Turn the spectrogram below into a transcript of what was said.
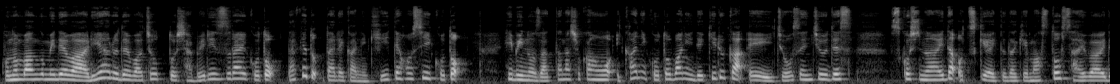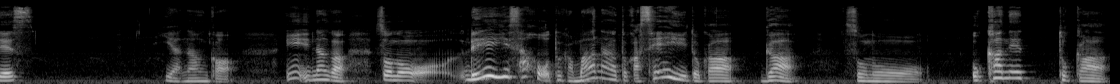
この番組ではリアルではちょっと喋りづらいことだけど誰かに聞いてほしいこと。日々の雑多な所感をいかに言葉にできるか鋭意挑戦中です。少しの間お付き合いいただけますと幸いです。いやなんかいなんかその礼儀作法とかマナーとか誠意とかがそのお金とか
